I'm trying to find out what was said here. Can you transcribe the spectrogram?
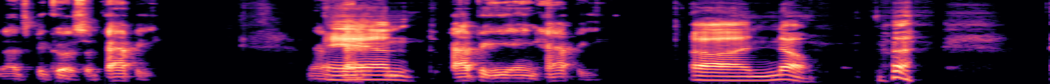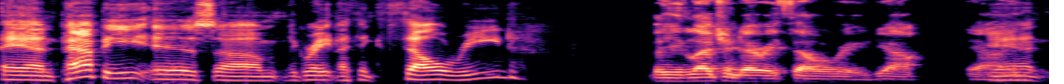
that's because of Pappy. and Pappy- And Pappy ain't happy. uh no, and Pappy is um the great I think Thell Reed, The legendary Thell Reed, yeah, yeah. and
